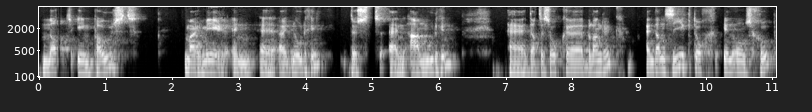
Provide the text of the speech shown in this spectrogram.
not imposed, maar meer een uh, uitnodiging dus, en aanmoedigen. Uh, dat is ook uh, belangrijk. En dan zie ik toch in ons groep,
